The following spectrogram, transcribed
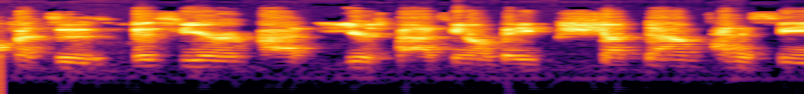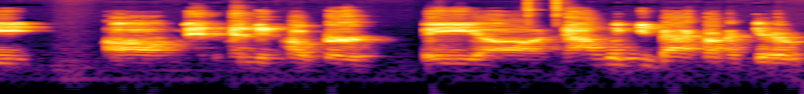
offenses this year, past, years past, you know, they shut down Tennessee um, and Hendon Hooker. They uh, now looking back on it, did an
